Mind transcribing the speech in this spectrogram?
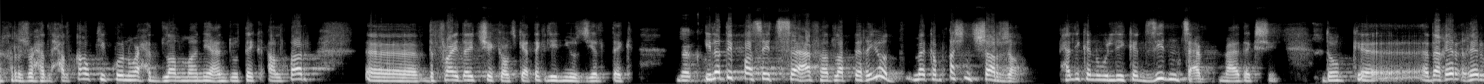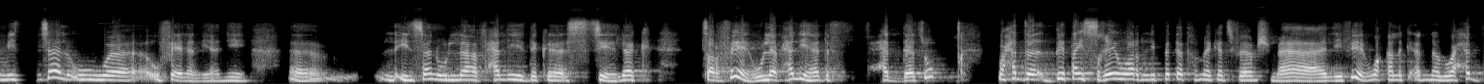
خرج واحد الحلقة وكيكون واحد الألماني عنده TechAltar The Friday Checkout كيعطيك les news ديال ال tech إلا dépass يت الساعة في هاد la période ما كنبقاش نت charge ا بحال اللي كنولي كنزيد نتعب مع داك الشيء donc آه هذا غير غير مثال وفعلا يعني آه الإنسان ولا بحال اللي داك استهلاك الترفيه ولا بحال اللي هدف حد ذاته واحد الديتاي صغيور اللي peut-être ما كتفهمش مع اللي فيه هو قال لك أن الواحد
